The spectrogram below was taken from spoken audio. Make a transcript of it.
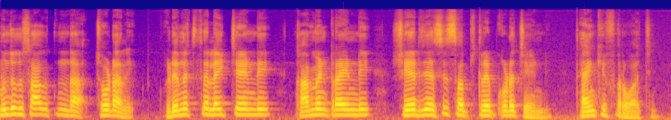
ముందుకు సాగుతుందా? చూడాలి. వీడియో నచ్చితే లైక్ చేయండి కామెంట్ రాయండి షేర్ చేసి సబ్స్క్రైబ్ కూడా చేయండి. థ్యాంక్ యూ ఫర్ వాచింగ్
